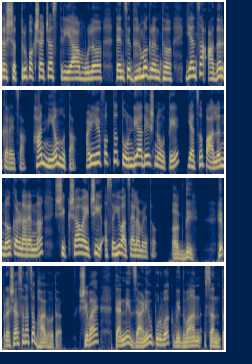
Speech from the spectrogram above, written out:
तर शत्रुपक्षाच्या स्त्रिया मुलं त्यांचे धर्मग्रंथ यांचा आदर करायचा. हा नियम होता. आणि हे फक्त तोंडी आदेश नव्हते याचं पालन न करणाऱ्यांना शिक्षा व्हायची असंही वाचायला मिळतं. अगदी. हे प्रशासनाचा भाग होतं. शिवाय त्यांनी जाणीवपूर्वक विद्वान संत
